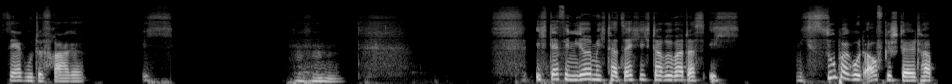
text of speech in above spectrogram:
Sehr gute Frage. Ich, ich definiere mich tatsächlich darüber, dass ich mich super gut aufgestellt habe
